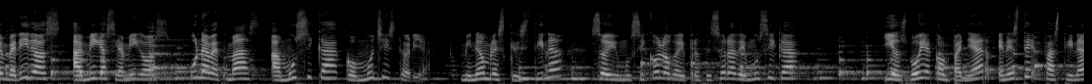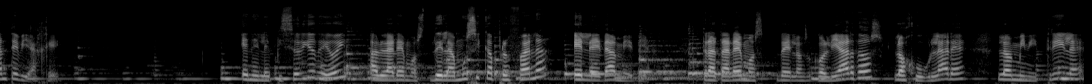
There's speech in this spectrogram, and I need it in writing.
bienvenidos, amigas y amigos, una vez más a Música con mucha historia. Mi nombre es Cristina, soy musicóloga y profesora de música y os voy a acompañar en este fascinante viaje. En el episodio de hoy hablaremos de la música profana en la Edad Media. Trataremos de los goliardos, los juglares, los ministriles,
